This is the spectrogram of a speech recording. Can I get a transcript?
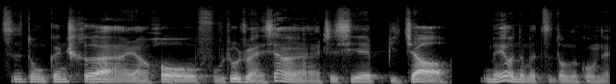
自动跟车啊，然后辅助转向啊这些比较。没有那么自动的功能，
